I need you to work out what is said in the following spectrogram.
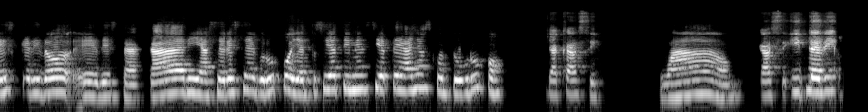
has querido eh, destacar y hacer ese grupo. Y entonces ya tienen siete años con tu grupo. Ya casi. Wow. Casi. Y te digo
